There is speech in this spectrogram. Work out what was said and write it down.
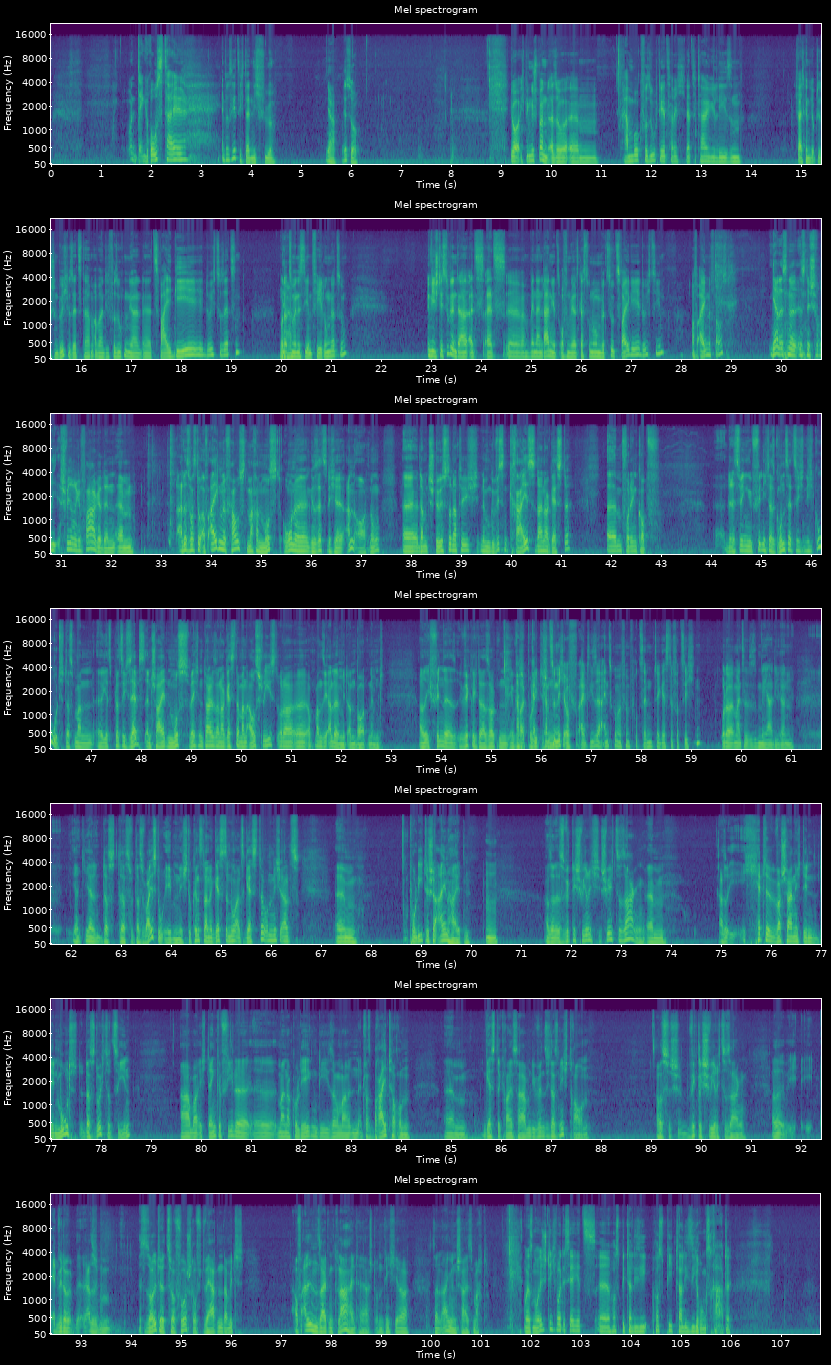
Und der Großteil interessiert sich da nicht für. Ja, ist so. Ja, ich bin gespannt. Also ähm, Hamburg versucht jetzt, habe ich letzte Tage gelesen, ich weiß gar nicht, ob die das schon durchgesetzt haben, aber die versuchen ja eine 2G durchzusetzen. Oder ja. zumindest die Empfehlung dazu. Wie stehst du denn da, als, als äh, wenn dein Laden jetzt offen wäre als Gastronom, würdest du 2G durchziehen? Auf eigene Faust? Ja, das ist eine, ist eine schwierige Frage, denn ähm, alles, was du auf eigene Faust machen musst, ohne gesetzliche Anordnung, äh, damit stößt du natürlich einem gewissen Kreis deiner Gäste ähm, vor den Kopf deswegen finde ich das grundsätzlich nicht gut, dass man äh, jetzt plötzlich selbst entscheiden muss, welchen Teil seiner Gäste man ausschließt oder äh, ob man sie alle mit an Bord nimmt. Also ich finde wirklich, da sollten irgendwelche Aber politischen... Kannst du nicht auf diese 1,5 Prozent der Gäste verzichten? Oder meinst du, es ist mehr, die dann... Ja, ja das, das, das weißt du eben nicht. Du kennst deine Gäste nur als Gäste und nicht als ähm, politische Einheiten. Mhm. Also das ist wirklich schwierig, schwierig zu sagen. Ähm, also ich hätte wahrscheinlich den, den Mut, das durchzuziehen. Aber ich denke, viele äh, meiner Kollegen, die, sagen wir mal, einen etwas breiteren ähm, Gästekreis haben, die würden sich das nicht trauen. Aber es ist wirklich schwierig zu sagen. Also entweder, also es sollte zur Vorschrift werden, damit auf allen Seiten Klarheit herrscht und nicht jeder seinen eigenen Scheiß macht. Aber das neue Stichwort ist ja jetzt äh, Hospitalisi Hospitalisierungsrate.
